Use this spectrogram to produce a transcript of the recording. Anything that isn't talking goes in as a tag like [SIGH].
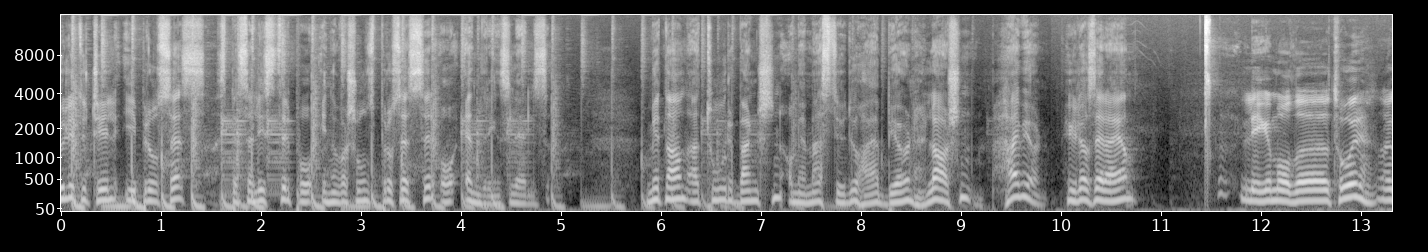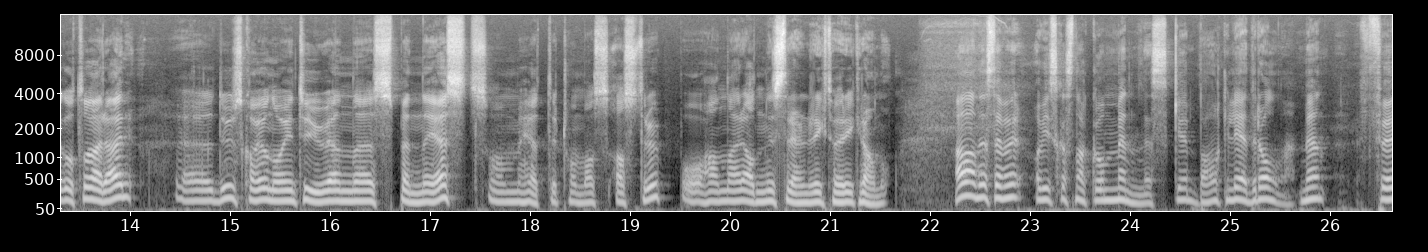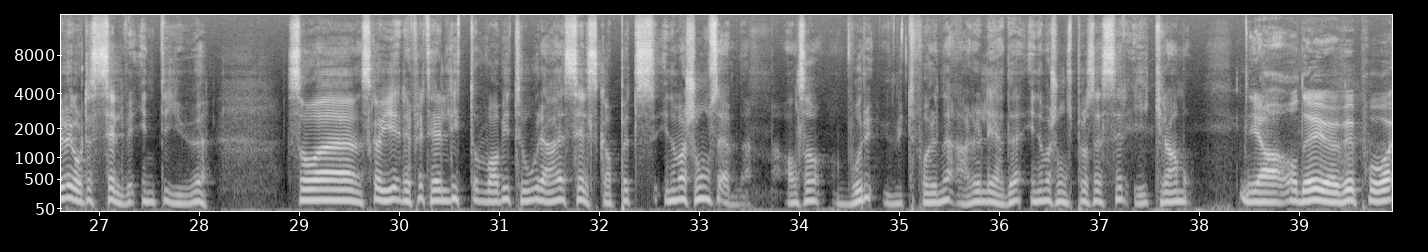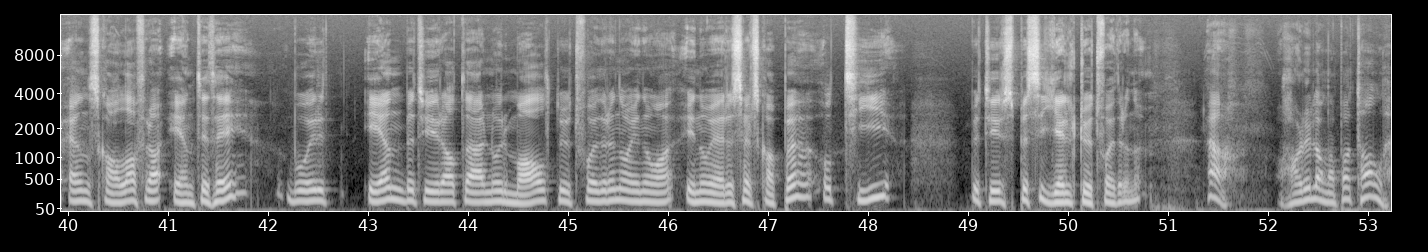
Du lytter til I Prosess, spesialister på innovasjonsprosesser og endringsledelse. Mitt navn er Tor Berntsen, og med meg i studio har jeg Bjørn Larsen. Hei, Bjørn. Hyggelig å se deg igjen. I like måte, Tor. Det er godt å være her. Eh, du skal jo nå intervjue en eh, spennende gjest som heter Thomas Astrup, og han er administrerende direktør i Kramo. Ja, det stemmer, og vi skal snakke om mennesket bak lederrollen. Men før vi går til selve intervjuet, så eh, skal vi reflektere litt om hva vi tror er selskapets innovasjonsevne. Altså hvor utfordrende er det å lede innovasjonsprosesser i Kramo? Ja, og det gjør vi på en skala fra én til ti, hvor én betyr at det er normalt utfordrende å innovere selskapet, og ti betyr spesielt utfordrende. Ja, Har du landa på et tall?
